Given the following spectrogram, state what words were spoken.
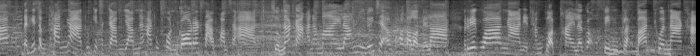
ะ แต่ที่สำคัญค่ะ ทุกกิจกรรมย้ำนะคะ ทุกคนก็รักษาความสะอาดสวมหน้ากากอนามัยล้างมือด้วยเจลแอลกอฮอล์ตลอดเวลา เรียกว่างานเนี่ยทั้งปลอดภัยแล้วก็ฟินกลับบ้านทั่วหน้าค่ะ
